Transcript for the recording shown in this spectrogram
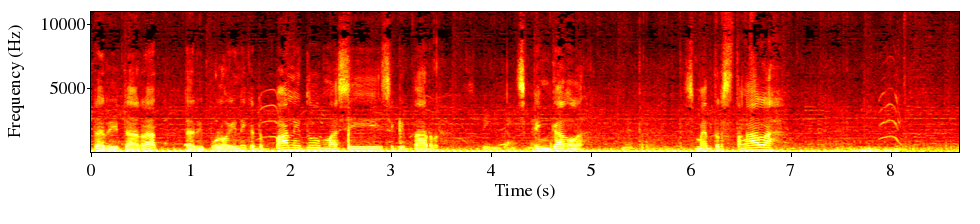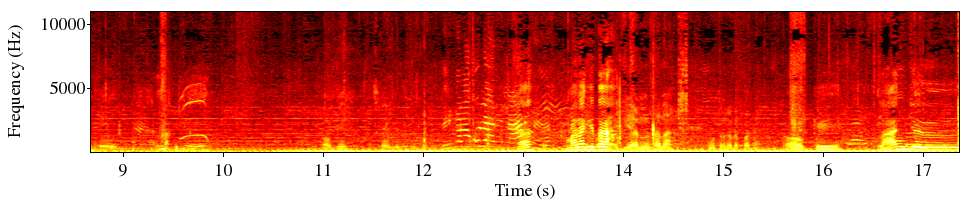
dari darat, dari pulau ini ke depan itu masih sekitar sepinggang sepinggang lah. meter Semeter setengah lah. Enak nih. oke saya gitu Hah? Mana kita? bagian sana muter ke depannya Oke, lanjut.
